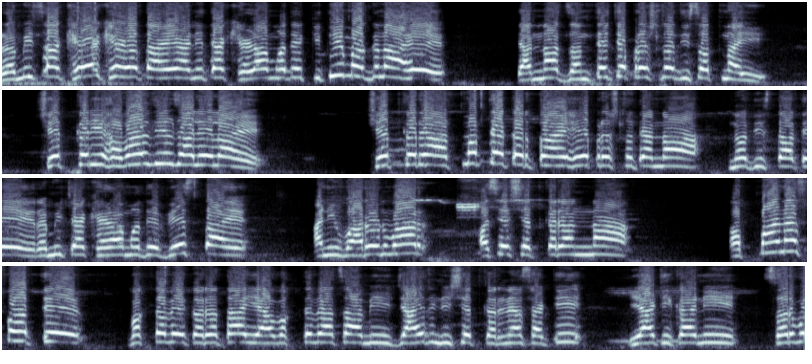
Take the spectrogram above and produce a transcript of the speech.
रमीचा खेळ खेळत आहे आणि त्या खेळामध्ये किती मग्न आहे त्यांना जनतेचे प्रश्न दिसत नाही. शेतकरी हवालदिल झालेला आहे. शेतकरी आत्महत्या करतोय हे प्रश्न त्यांना न दिसता ते रमीच्या खेळामध्ये व्यस्त आहे. आणि वारंवार असे शेतकऱ्यांना अपमानास्पद ते वक्तव्य करत आहे. या वक्तव्याचा आम्ही जाहीर निषेध करण्यासाठी या ठिकाणी सर्व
